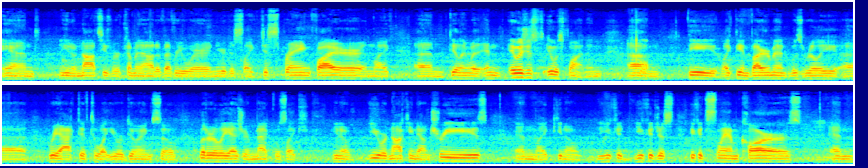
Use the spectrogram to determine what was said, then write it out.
And you know Nazis were coming out of everywhere, and you're just like just spraying fire and like um, dealing with it, and it was just it was fun, and um, the like the environment was really uh, reactive to what you were doing. So literally, as your mech was like, you know, you were knocking down trees, and like you know, you could you could just you could slam cars, and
